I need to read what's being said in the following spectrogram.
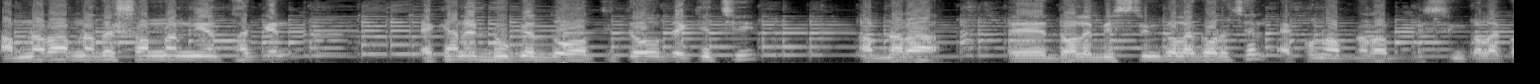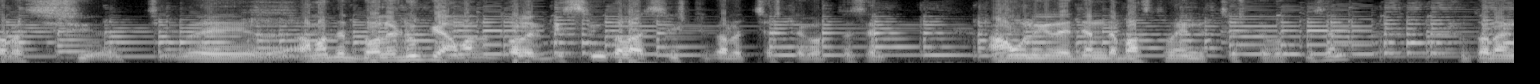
আপনারা আপনাদের সম্মান নিয়ে থাকেন। এখানে ঢুকে দ- অতীতেও দেখেছি। আপনারা দলে বিশৃঙ্খলা করেছেন। এখন আপনারা বিশৃঙ্খলা করার আমাদের দলে ঢুকে আমাদের দলের বিশৃঙ্খলা সৃষ্টি করার চেষ্টা করতেছেন। আওয়ামী লীগের এজেন্ডা বাস্তবায়নের চেষ্টা করতেছেন। সুতরাং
